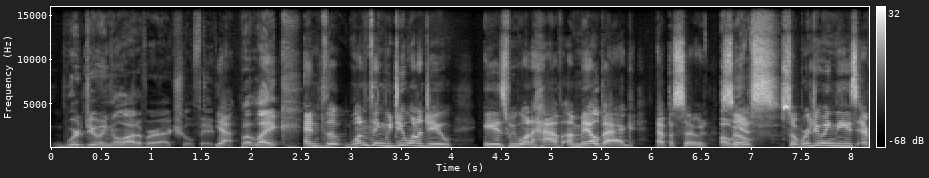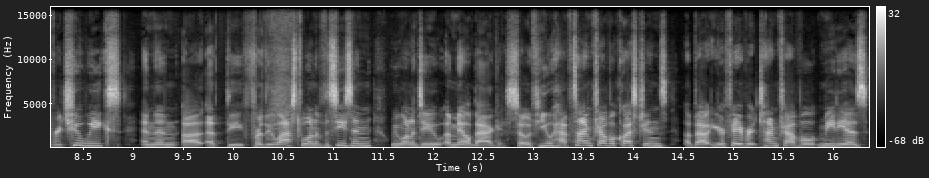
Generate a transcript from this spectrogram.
we're doing a lot of our actual favorites. Yeah. but like, And the one thing we do want to do is we want to have a mailbag episode. Oh, so, yes. So we're doing these every two weeks, and then uh, at the for the last one of the season, we want to do a mailbag. So if you have time travel questions about your favorite time travel medias,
